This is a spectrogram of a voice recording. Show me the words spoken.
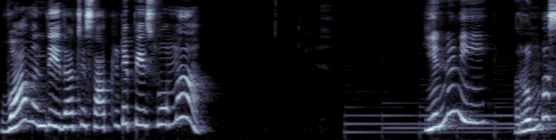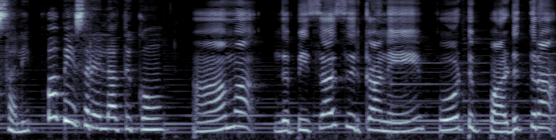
வா வந்து ஏதாச்சும் சாப்பிட்டுட்டே பேசுவோமா? என்ன நீ? ரொம்ப சலிப்பா பேசுற எல்லாத்துக்கும். ஆமா இந்த பிசாசு இருக்கானே போட்டு படுத்துறான்.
